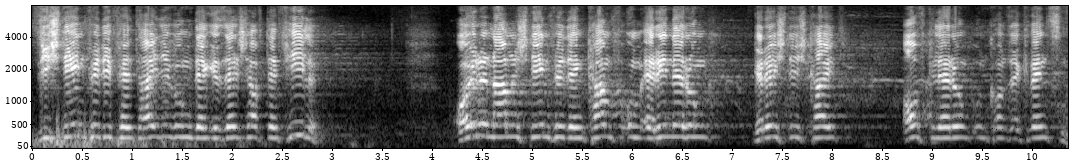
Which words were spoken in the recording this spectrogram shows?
Sie stehen für die Verteidigung der Gesellschaft der Vielen. Eure Namen stehen für den Kampf um Erinnerung, Gerechtigkeit, Aufklärung und Konsequenzen.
